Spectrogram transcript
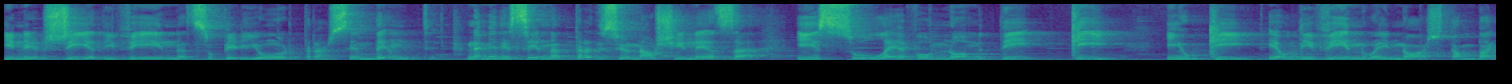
energia divina, superior, transcendente. Na medicina tradicional chinesa, isso leva o nome de Qi, e o Qi é o divino em nós também.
